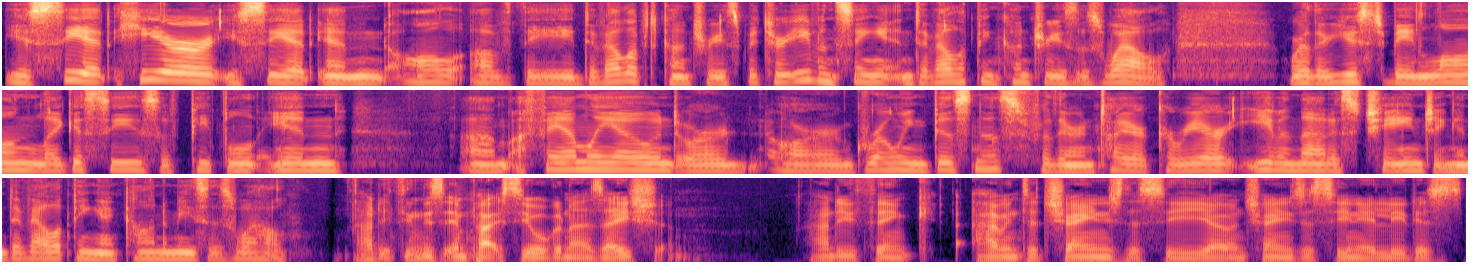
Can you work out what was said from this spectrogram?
You see it here, you see it in all of the developed countries, but you're even seeing it in developing countries as well where there used to be long legacies of people in um, a family owned or, or growing business for their entire career, even that is changing in developing economies as well. How do you think this impacts the organization? How do you think having to change the CEO and change the senior leaders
